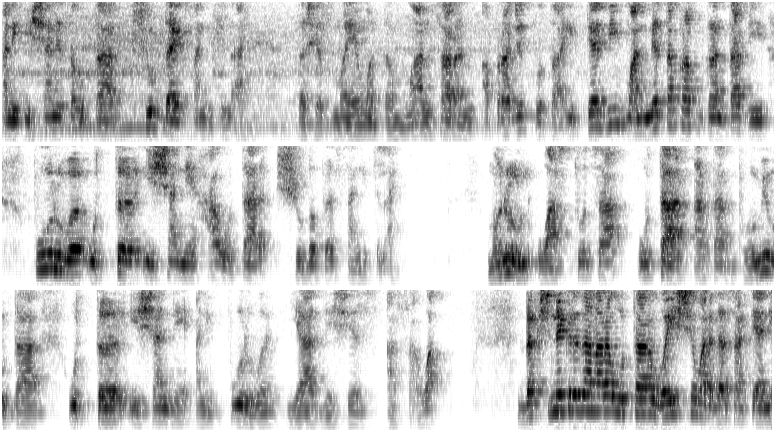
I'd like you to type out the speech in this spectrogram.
आणि ईशान्येचा उतार शुभदायक सांगितलेला आहे. तसेच मयमतम मानसारण अपराजित पृथा इत्यादी मान्यताप्राप्त ग्रंथातही पूर्व उत्तर ईशान्य हा उतार शुभप्रद सांगितलेला आहे. म्हणून वास्तूचा उतार अर्थात भूमी उतार उत्तर ईशान्य आणि पूर्व या दिशेस असावा. दक्षिणेकडे जाणारा उतार वैश्य वर्गासाठी आणि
